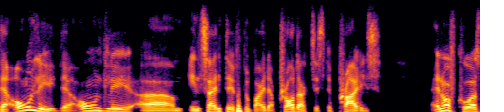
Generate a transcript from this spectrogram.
the only the only um, incentive to buy their products is the price. And of course,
